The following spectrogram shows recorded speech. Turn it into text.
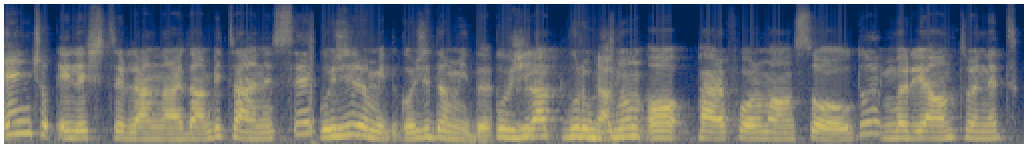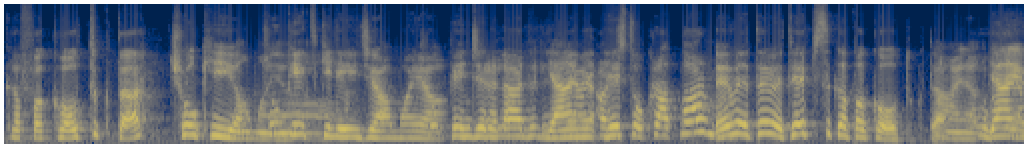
En çok eleştirilenlerden bir tanesi Gojira mıydı? Gojida mıydı? Gojira. Rock grubunun o performansı oldu. Marie Antoinette kafa koltukta. Çok iyi ama Çok ya. etkileyici ama ya. Çok pencerelerde de Yani yani hep- aristokratlar mı? Evet evet hepsi kafa koltukta. Aynen. Yani Evler.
